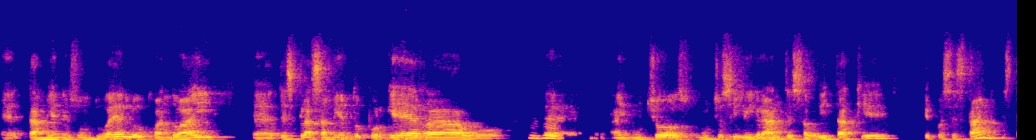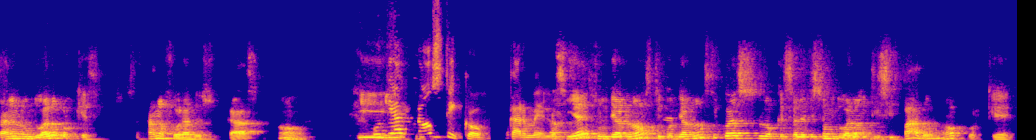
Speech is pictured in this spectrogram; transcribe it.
eh, también es un duelo cuando hay eh, desplazamiento por guerra o hay muchos, muchos inmigrantes ahorita que, pues están, están en un duelo porque están afuera de su casa, ¿no? Y, un diagnóstico, Carmelo. Así es, un diagnóstico. Un diagnóstico es lo que se le dice un duelo anticipado, ¿no? Porque,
